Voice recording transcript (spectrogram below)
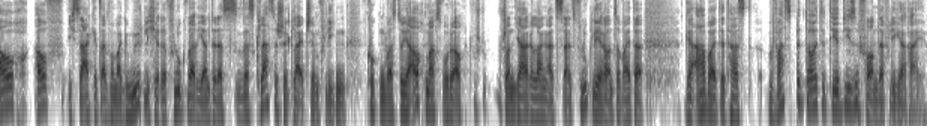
auch auf, ich sage jetzt einfach mal gemütlichere Flugvariante, das, das klassische Gleitschirmfliegen gucken, was du ja auch machst, wo du auch schon jahrelang als, als Fluglehrer und so weiter gearbeitet hast. Was bedeutet dir diese Form der Fliegerei?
